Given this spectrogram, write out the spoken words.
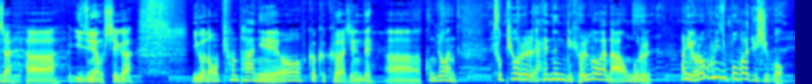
자, 아, 이준영 씨가 이거 너무 편판이에요. 크크크 하시는데, 아, 공정한 투표를 했는 게 결과가 나온 거를, 아니, 여러분이 좀 뽑아주시고,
